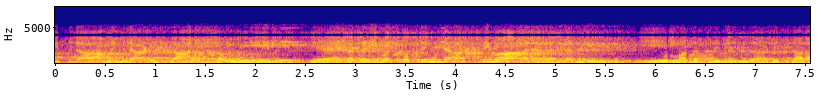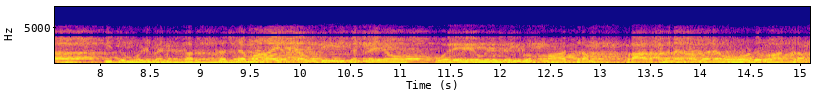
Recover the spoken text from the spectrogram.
ഇസ്ലാമിന്റെ അടിസ്ഥാനം തൗഹീദ് ഏക ദൈവത്വത്തിന്റെ അസ്ഥിവാരമില്ലെങ്കിൽ ഈ മതത്തിനെന്ത് അടിത്തറ? ഇത് മുഴുവൻ കർക്കശമായ തൗഹീദല്ലയോ? ഒരേ ഒരു ദൈവം മാത്രം പ്രാർത്ഥന അവനോട് മാത്രം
